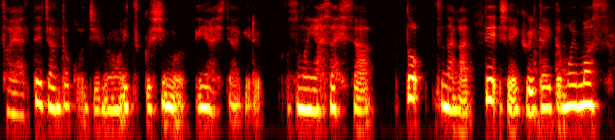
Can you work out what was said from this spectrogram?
そうやってちゃんとこう自分を慈しむ、癒してあげる、その優しさとつながって締めくくりたいと思います。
